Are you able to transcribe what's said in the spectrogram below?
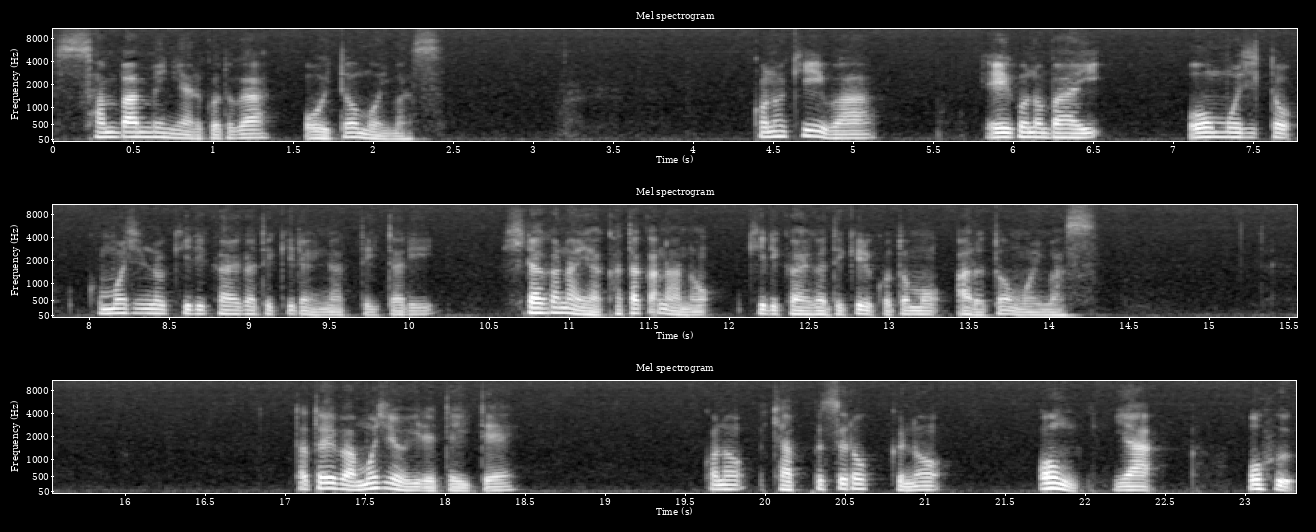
3番目にあることが多いと思います。このキーは、英語の場合、大文字と小文字の切り替えができるようになっていたり、ひらがなやカタカナの切り替えができることもあると思います。例えば文字を入れていて、このキャップスロックのオンやオフ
